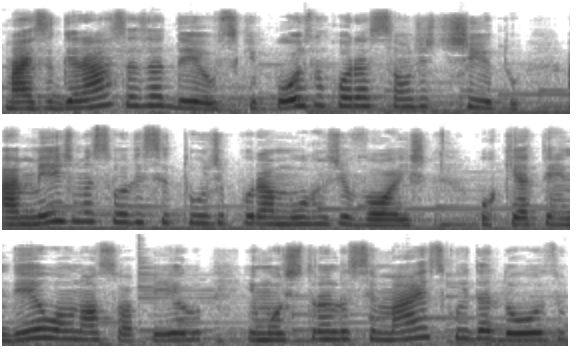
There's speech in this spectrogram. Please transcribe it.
Mas graças a Deus que pôs no coração de Tito a mesma solicitude por amor de vós, porque atendeu ao nosso apelo e, mostrando-se mais cuidadoso,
